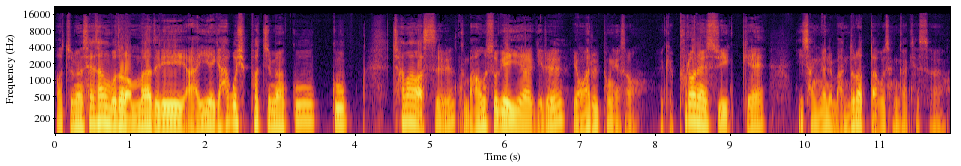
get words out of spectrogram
어쩌면 세상 모든 엄마들이 아이에게 하고 싶었지만 꾹꾹 참아왔을 그 마음속의 이야기를 영화를 통해서 이렇게 풀어낼 수 있게 이 장면을 만들었다고 생각했어요.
